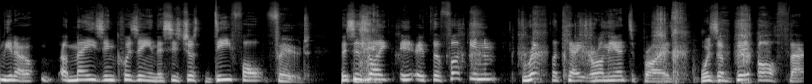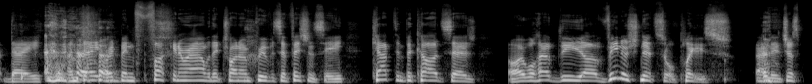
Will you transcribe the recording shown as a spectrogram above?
you know, amazing cuisine. This is just default food. This is like if the fucking replicator on the Enterprise was a bit off that day and Data had been fucking around with it trying to improve its efficiency. Captain Picard says, I will have the uh, Wiener Schnitzel, please. And it just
